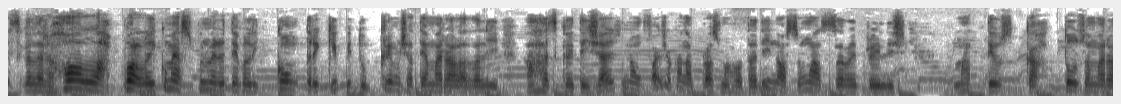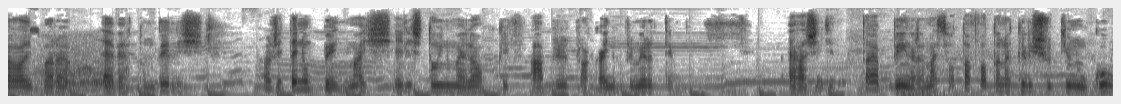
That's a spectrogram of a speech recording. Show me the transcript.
Isso galera, rola bola e começa o primeiro tempo ali contra a equipe do crime, já tem amarelado ali a Rascaeta já não vai jogar na próxima rodada. E nossa, 1 a 0 aí pra eles. Matheus Cardoso amarelo ali para Everton deles. A gente tá indo bem, mas eles estão indo melhor porque abriram pra cá no primeiro tempo. É, a gente tá bem galera, mas só tá faltando aquele chutinho no gol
